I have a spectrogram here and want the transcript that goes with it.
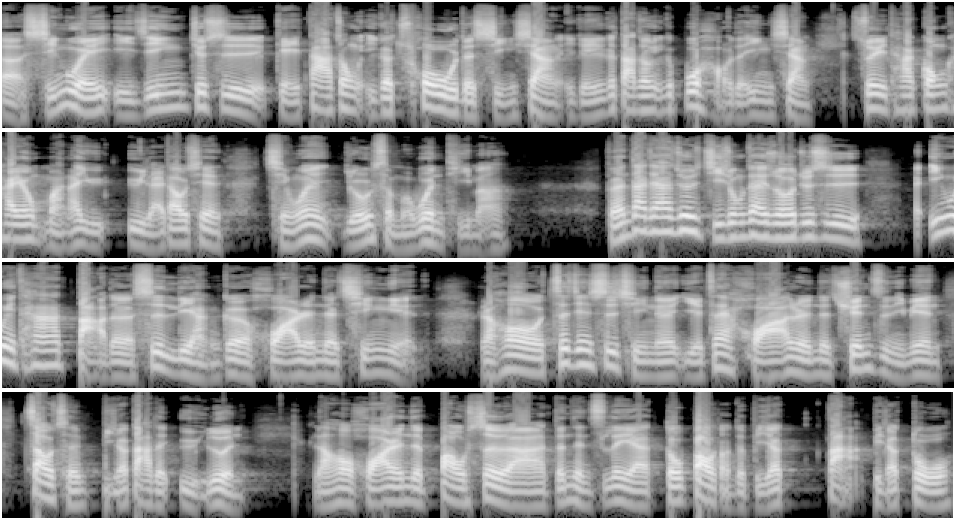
呃行为，已经就是给大众一个错误的形象，给一个大众一个不好的印象，所以他公开用马来语语来道歉，请问有什么问题吗？反正大家就是集中在说，就是因为他打的是两个华人的青年。然后这件事情呢，也在华人的圈子里面造成比较大的舆论，然后华人的报社啊等等之类啊，都报道的比较大比较多，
